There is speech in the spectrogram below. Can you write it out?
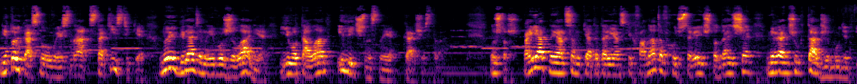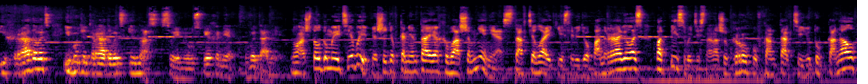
не только основываясь на статистике, но и глядя на его желания, его талант и личностные качества. Ну что ж, приятные оценки от итальянских фанатов. Хочется верить, что дальше Миранчук также будет их радовать и будет радовать и нас своими успехами в Италии. Ну а что думаете вы? Пишите в комментариях ваше мнение. Ставьте лайк, если видео понравилось. Подписывайтесь на нашу группу ВКонтакте и YouTube канал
